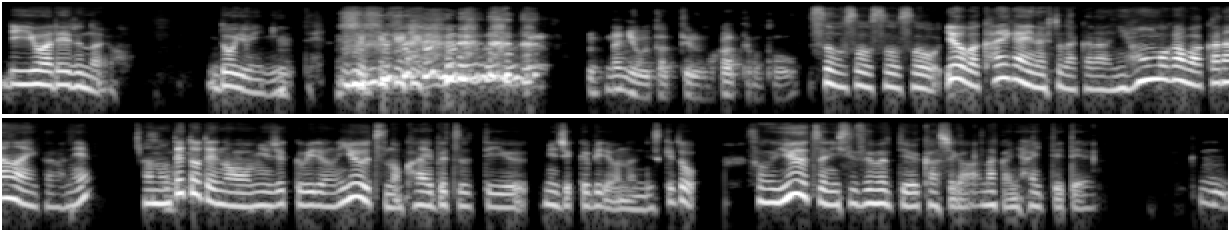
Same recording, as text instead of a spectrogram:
で言われるのよ。どういう意味？って。何を歌ってるのかってこと？そうそうそうそう。要は海外の人だから日本語がわからないからね。あの、そうだよね手と手のミュージックビデオの憂鬱の怪物っていうミュージックビデオなんですけど、そう、憂鬱に沈むっていう歌詞が中に入ってて、うん、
